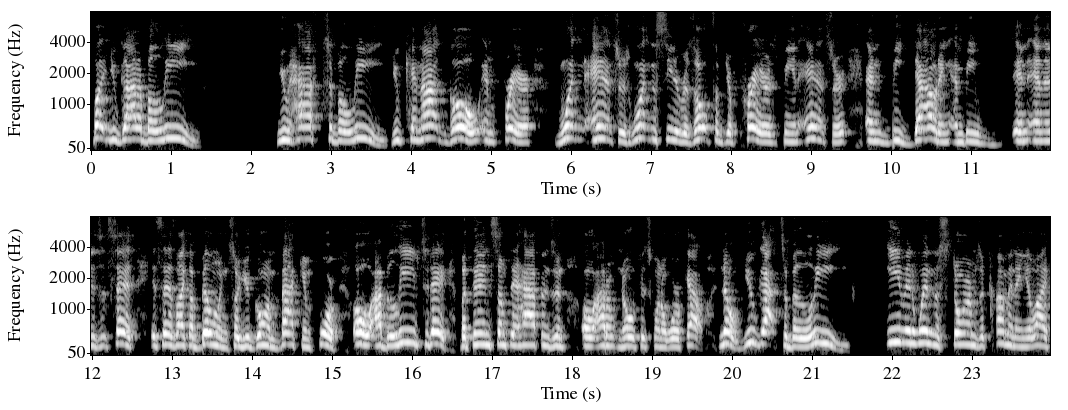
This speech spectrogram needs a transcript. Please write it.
but you got to believe. You have to believe. You cannot go in prayer wanting answers, wanting to see the results of your prayers being answered, and be doubting and be and, and as it says, it says like a billowing. So you're going back and forth. Oh, I believe today, but then something happens, and oh, I don't know if it's going to work out. No, you got to believe even when the storms are coming in your life,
